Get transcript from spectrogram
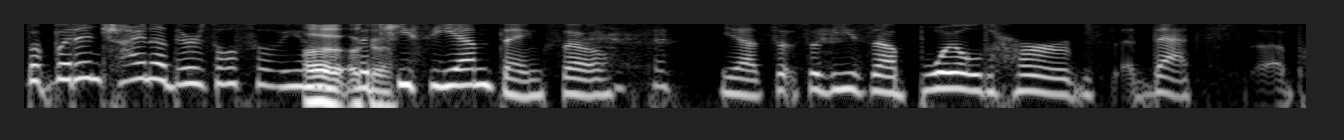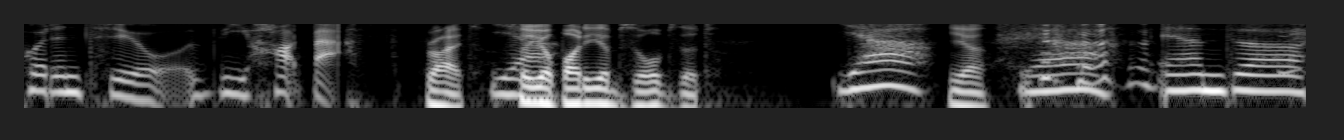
but but in China, there's also you know Oh, the okay. TCM thing. So yeah, so so these uh, boiled herbs that's uh, put into the hot bath. Right. Yeah. So your body absorbs it. Yeah, Yeah. yeah, and uh,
